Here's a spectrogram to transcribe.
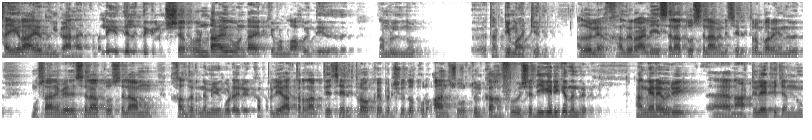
ഹൈറായത് നൽകാനായിരിക്കും. അല്ലെങ്കിൽ ഇതിൽ എന്തെങ്കിലും ഷെറുണ്ടായത് കൊണ്ടായിരിക്കും അള്ളാഹു എന്ത് ചെയ്തത്? നമ്മളിൽ നിന്ന് ഏഹ് തട്ടി മാറ്റിയത് അതുപോലെ ഖദർ അലി സ്വലാത്തു വസ്സലാമിന്റെ ചരിത്രം പറയുന്നത് മുസാ നബി അലൈഹി സ്വലാത്തു വസ്സലാമും ഖദർ കൂടെ ഒരു കപ്പൽ യാത്ര നടത്തിയ ചരിത്രമൊക്കെ പരിശുദ്ധ ഖുർആൻ സൂറത്തുൽ കഹഫ് വിശദീകരിക്കുന്നുണ്ട്. അങ്ങനെ ഒരു നാട്ടിലേക്ക് ചെന്നു.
